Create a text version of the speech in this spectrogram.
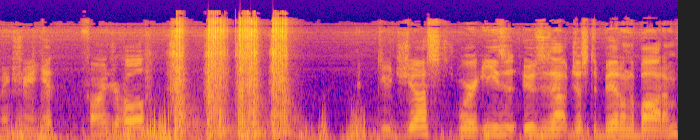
make sure you get find your hole do just where it oozes out just a bit on the bottom.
